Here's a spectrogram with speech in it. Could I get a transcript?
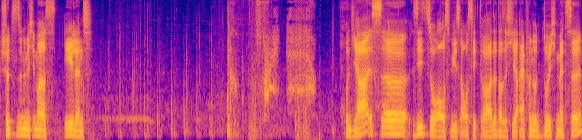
Schützen sind nämlich immer das Elend. Und ja, es äh, sieht so aus, wie es aussieht gerade, dass ich hier einfach nur durchmetzel.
